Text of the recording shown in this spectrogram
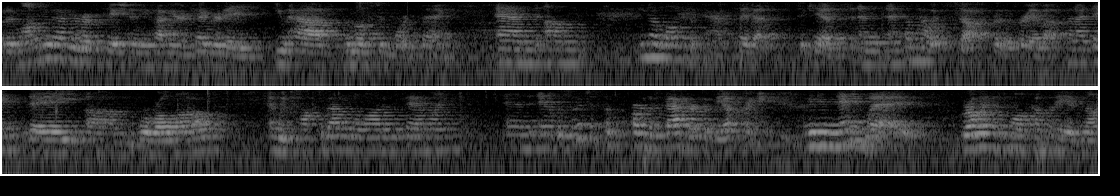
but as long as you have your reputation and you have your integrity, you have the most important thing. And, um, you know, lots of parents say that to kids, and, and somehow it stuck for the three of us. And I think they um, were role models, and we talked about it a lot as a family. And, and it was sort of just part of the fabric of the upbringing. I mean, in many ways, growing a small company is not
